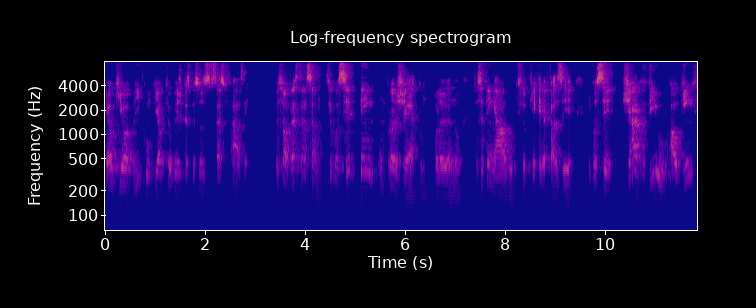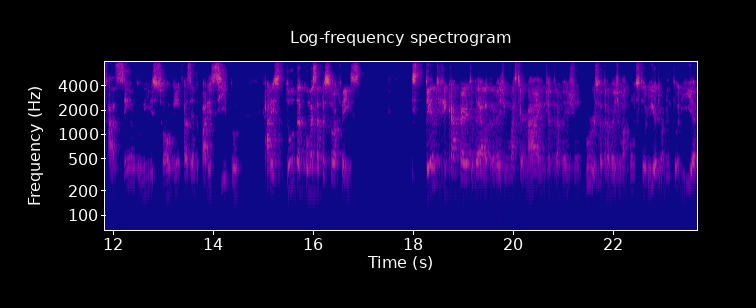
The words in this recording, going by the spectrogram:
é o que eu aplico e é o que eu vejo que as pessoas de sucesso fazem. Pessoal, presta atenção. Se você tem um projeto, um plano, se você tem algo que você querer fazer e você já viu alguém fazendo isso, alguém fazendo parecido, cara, estuda como essa pessoa fez. Tente ficar perto dela através de um mastermind, através de um curso, através de uma consultoria, de uma mentoria,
